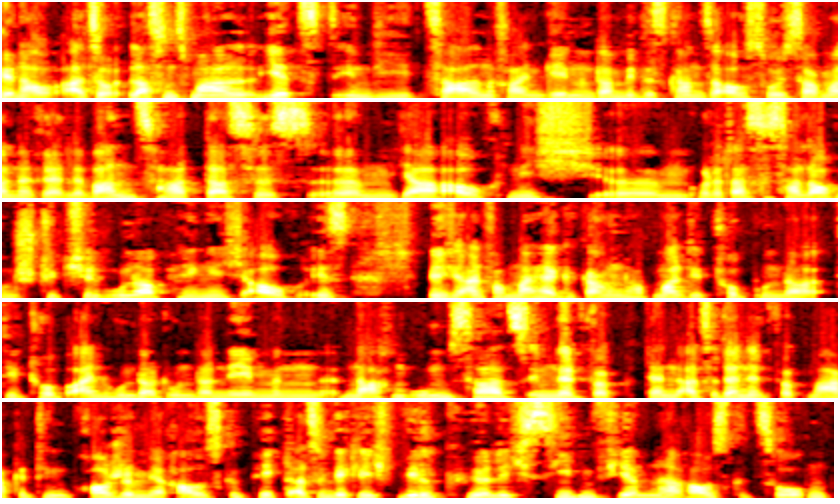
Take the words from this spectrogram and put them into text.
Genau, also lass uns mal jetzt in die Zahlen reingehen und damit das Ganze auch so, ich sag mal, eine Relevanz hat, dass es ähm, ja auch nicht ähm, oder dass es halt auch ein Stückchen unabhängig auch ist, bin ich einfach mal hergegangen und habe mal die Top unter die Top 100 Unternehmen nach dem Umsatz im Network, denn also der Network Marketing Branche mir rausgepickt, also wirklich willkürlich sieben Firmen herausgezogen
